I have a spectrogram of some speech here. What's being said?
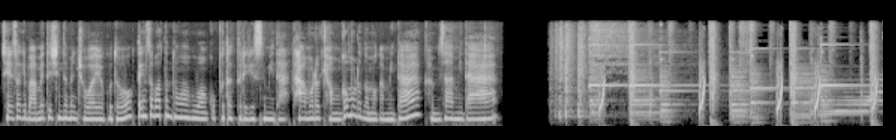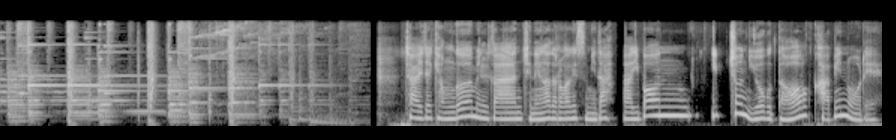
제 해석이 마음에 드신다면 좋아요, 구독, Thanks 버튼 통한 후원 꼭 부탁드리겠습니다. 다음으로 경금으로 넘어갑니다. 감사합니다. 자 이제 경금일간 진행하도록 하겠습니다. 자, 이번 입춘 이후부터 갑인월에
